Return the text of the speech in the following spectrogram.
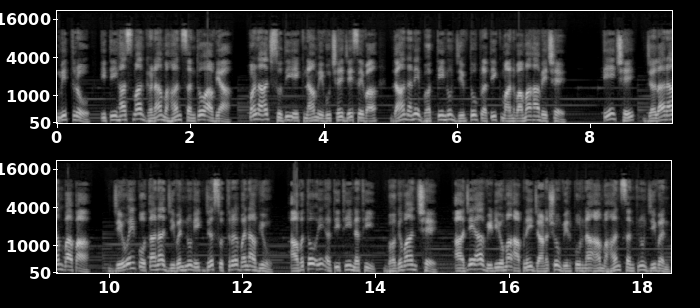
મિત્રો, ઇતિહાસમાં ઘણા મહાન સંતો આવ્યા, પણ આજ સુધી એક નામ એવું છે જે સેવા, દાન અને ભક્તિનું જીવતું પ્રતીક માનવામાં આવે છે. એ છે, જલારામ બાપા. જેઓએ પોતાના જીવનનું એક જ સૂત્ર બનાવ્યું, આવતો એ અતિથિ નથી, ભગવાન છે. આજે આ વિડીયોમાં આપણે જાણશું વીરપુરના આ મહાન સંતનું જીવન,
